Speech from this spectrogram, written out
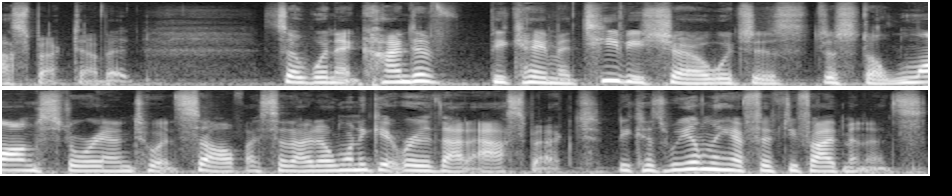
aspect of it so when it kind of became a TV show which is just a long story unto itself I said I don't want to get rid of that aspect because we only have 55 minutes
